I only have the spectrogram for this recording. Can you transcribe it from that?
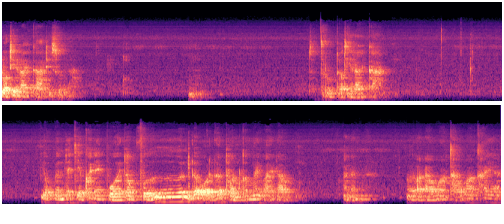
ตัวที่ร้ายกาจที่สุดนะศัตรูตัวที่ร้ายกาจยกเว้นแต่เจ็บไข้ได้ป่วยต้องฝืนเหลืออดเหลือทนก็ไม่ไหวเราอันนั้นเราว่าเขาว่าใครอะ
